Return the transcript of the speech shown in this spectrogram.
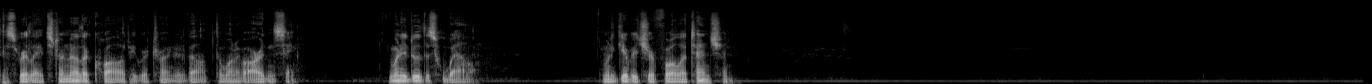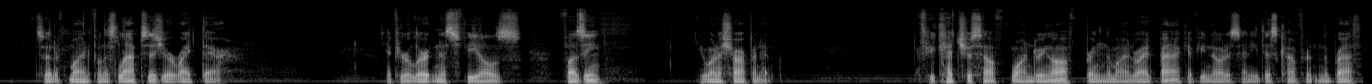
This relates to another quality we're trying to develop, the one of ardency. You want to do this well. You want to give it your full attention. So that if mindfulness lapses, you're right there. If your alertness feels fuzzy, you want to sharpen it. If you catch yourself wandering off, bring the mind right back. If you notice any discomfort in the breath,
